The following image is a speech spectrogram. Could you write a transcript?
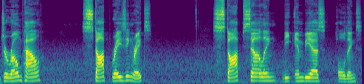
Jerome Powell stop raising rates, stop selling the MBS holdings.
